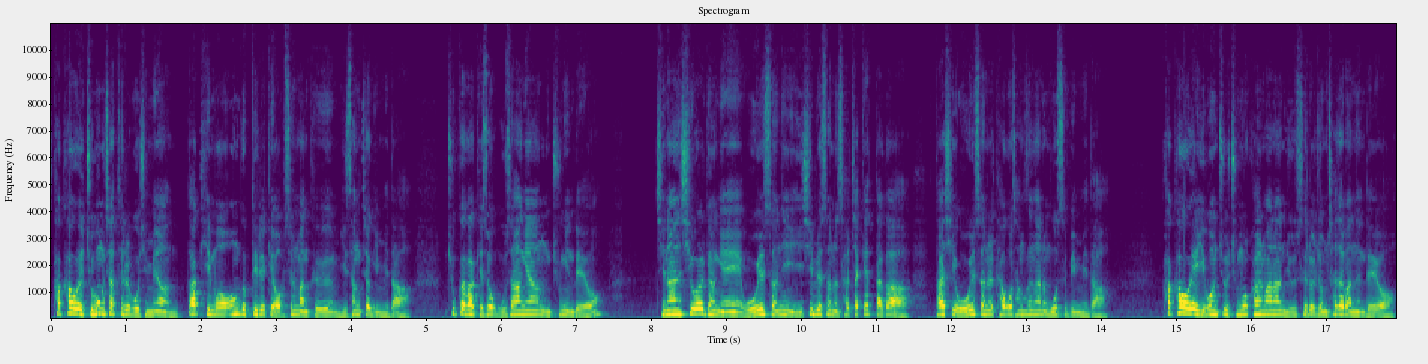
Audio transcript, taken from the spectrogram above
카카오의 주봉 차트를 보시면 딱히 뭐 언급 드릴 게 없을 만큼 이상적입니다. 주가가 계속 우상향 중인데요. 지난 10월경에 5일선이 20일선을 살짝 깼다가 다시 5일선을 타고 상승하는 모습입니다. 카카오의 이번 주 주목할 만한 뉴스를 좀 찾아봤는데요.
